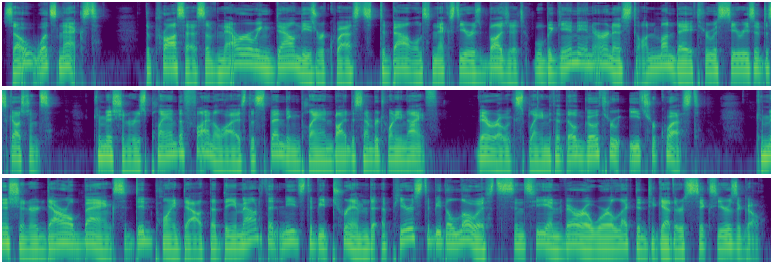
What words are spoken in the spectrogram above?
So, what's next? The process of narrowing down these requests to balance next year's budget will begin in earnest on Monday through a series of discussions. Commissioners plan to finalize the spending plan by December 29th. Vero explained that they'll go through each request. Commissioner Darrell Banks did point out that the amount that needs to be trimmed appears to be the lowest since he and Vero were elected together six years ago.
